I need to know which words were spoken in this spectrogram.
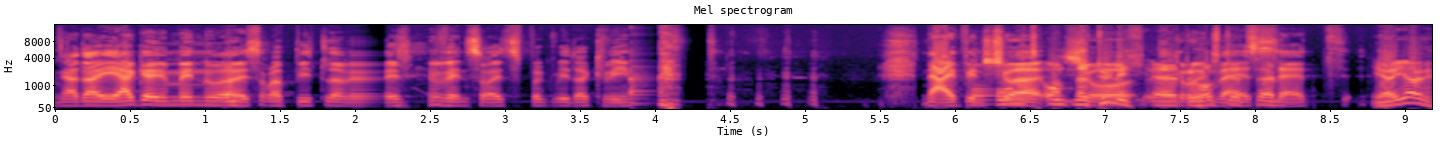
Ja, da ärgere ich mich nur als Rapidler, wenn, wenn Salzburg wieder gewinnt. Nein, ich bin schon. Und, und natürlich, äh, du hast jetzt ein, ja, ja,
